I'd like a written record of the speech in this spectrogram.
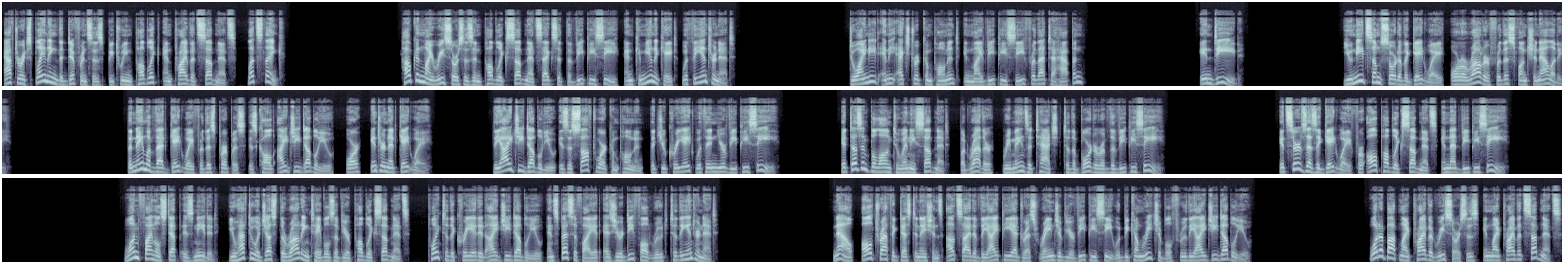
After explaining the differences between public and private subnets, let's think. How can my resources in public subnets exit the VPC and communicate with the Internet? Do I need any extra component in my VPC for that to happen? Indeed. You need some sort of a gateway or a router for this functionality. The name of that gateway for this purpose is called IGW, or Internet Gateway. The IGW is a software component that you create within your VPC. It doesn't belong to any subnet, but rather remains attached to the border of the VPC. It serves as a gateway for all public subnets in that VPC. One final step is needed you have to adjust the routing tables of your public subnets, point to the created IGW, and specify it as your default route to the Internet. Now, all traffic destinations outside of the IP address range of your VPC would become reachable through the IGW. What about my private resources in my private subnets?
